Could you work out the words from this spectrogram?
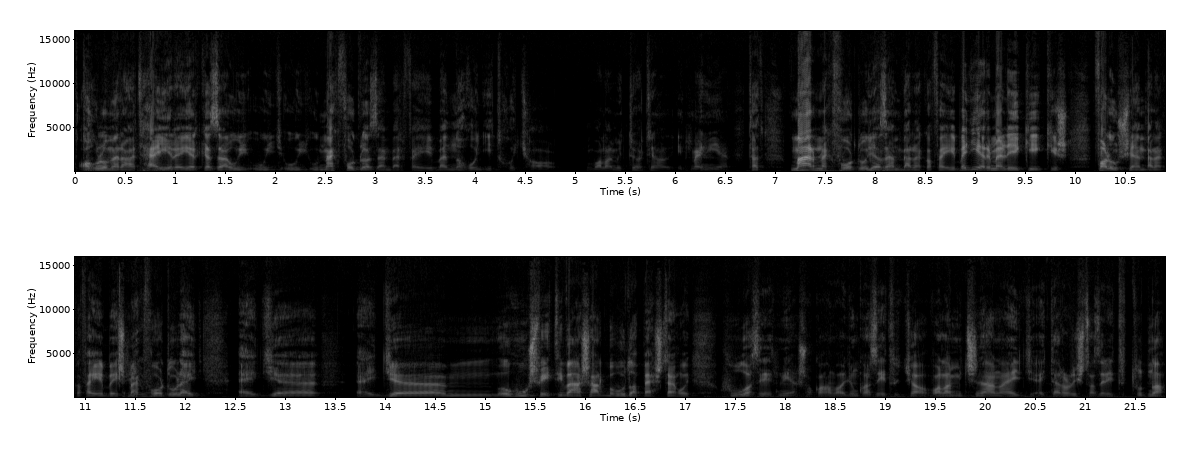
agglomerált helyére érkezel, úgy, úgy, úgy, úgy megfordul az ember fejében, na hogy itt, hogyha valami történt, itt mennyien. Tehát már megfordul az embernek a fejébe, egy érmeléki kis falusi embernek a fejébe is megfordul egy, egy, egy uh, húsvéti vásárba Budapesten, hogy hú, azért milyen sokan vagyunk, azért, hogyha valamit csinálna egy, egy terrorista, azért itt tudna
